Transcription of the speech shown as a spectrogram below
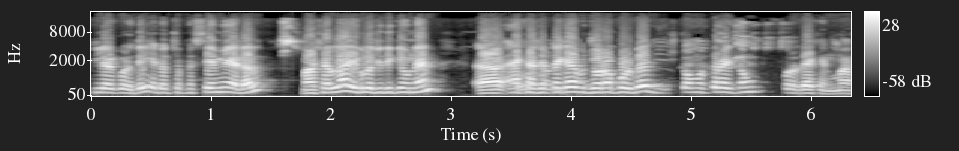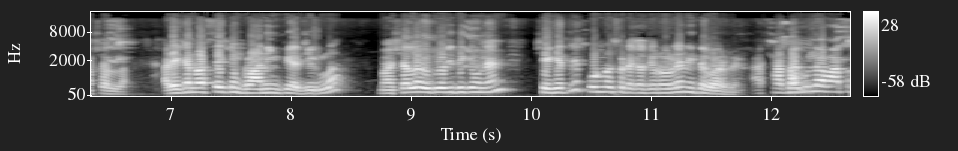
ক্লিয়ার করে দিই এটা হচ্ছে আপনার সেমি অ্যাডাল মাশাআল্লাহ এগুলো যদি কেউ নেন এক হাজার টাকা জোড়া পড়বে। চমৎকার একদম করে দেখেন মাশাআল্লাহ। আর এখানে আছে একদম রানিং পেয়ার যেগুলো মাশাআল্লাহ ওইগুলো যদি কেউ নেন সেক্ষেত্রে পনেরোশো টাকা জোড়া হলে নিতে পারবেন। আর সাদাগুলো মাত্র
